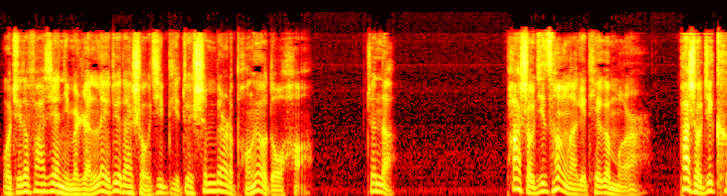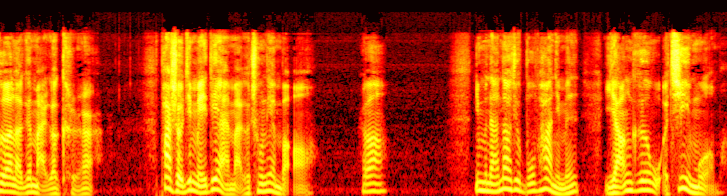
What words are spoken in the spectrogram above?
我觉得发现你们人类对待手机比对身边的朋友都好，真的。怕手机蹭了给贴个膜，怕手机磕了给买个壳，怕手机没电买个充电宝，是吧？你们难道就不怕你们杨哥我寂寞吗？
